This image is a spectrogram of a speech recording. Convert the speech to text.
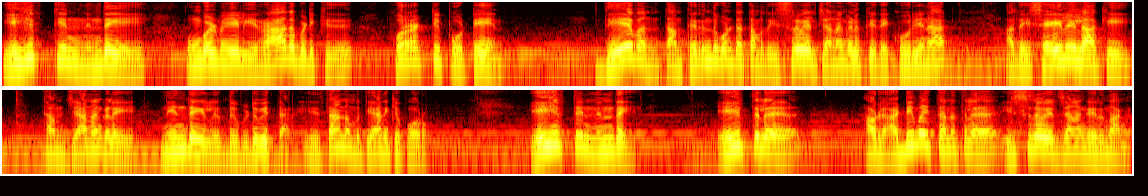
எகிப்தின் நிந்தையை உங்கள் மேல் இராதபடிக்கு புரட்டி போட்டேன். தேவன் தாம் தெரிந்து கொண்ட தமது இஸ்ரேல் ஜனங்களுக்கு இதை கூறினார். அதை செயலிலாக்கி தம் ஜனங்களை நிந்தையிலிருந்து விடுவித்தார். இதுதான் நம்ம தியானிக்க போகிறோம் எகிப்தின் நிந்தை. எகிப்தில் அவர் அடிமைத்தனத்தில் இஸ்ரோவேல் ஜனங்க இருந்தாங்க.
